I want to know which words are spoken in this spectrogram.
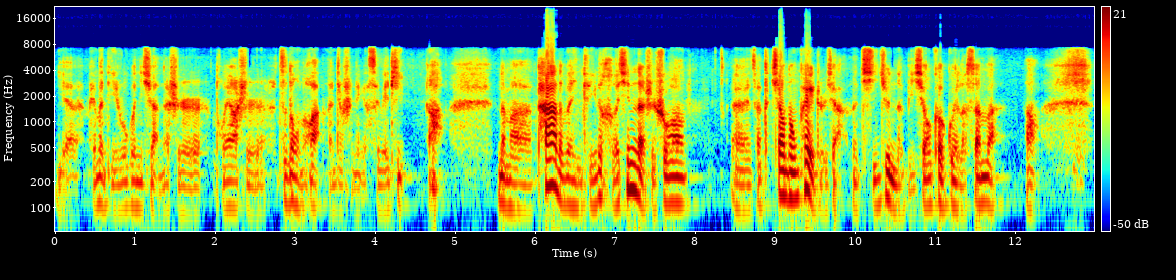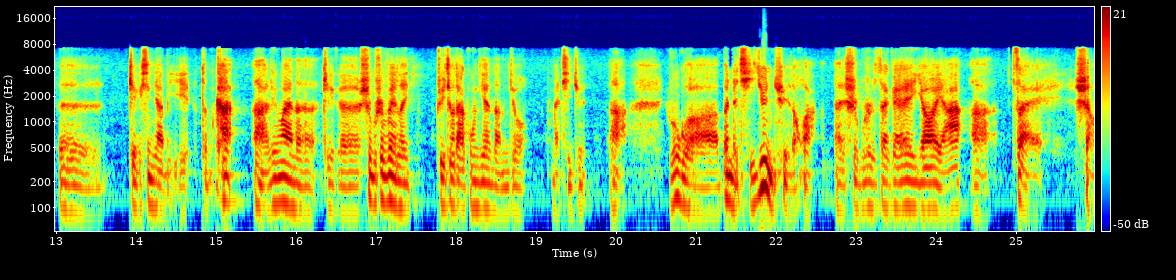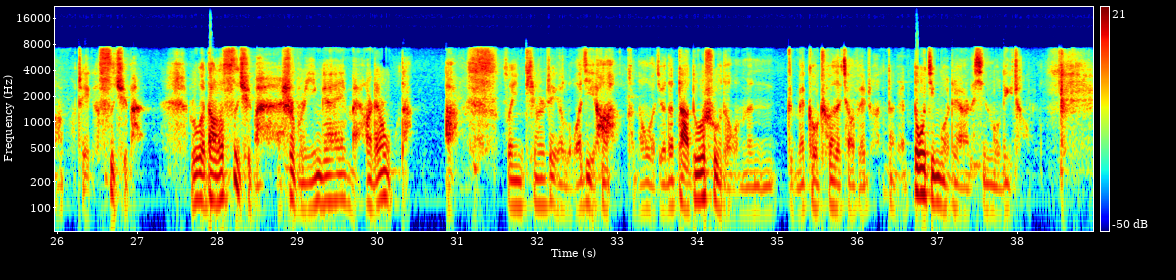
也没问题。如果你选的是同样是自动的话，那就是那个 CVT 啊。那么它的问题的核心呢是说，呃，在相同配置下，那奇骏呢比逍客贵了三万啊。呃，这个性价比怎么看啊？另外呢，这个是不是为了追求大空间，咱们就买奇骏啊？如果奔着奇骏去的话，哎，是不是再该咬咬牙啊，再上这个四驱版？如果到了四驱版，是不是应该买二点五的啊？所以你听着这个逻辑哈，可能我觉得大多数的我们准备购车的消费者，大概都经过这样的心路历程。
